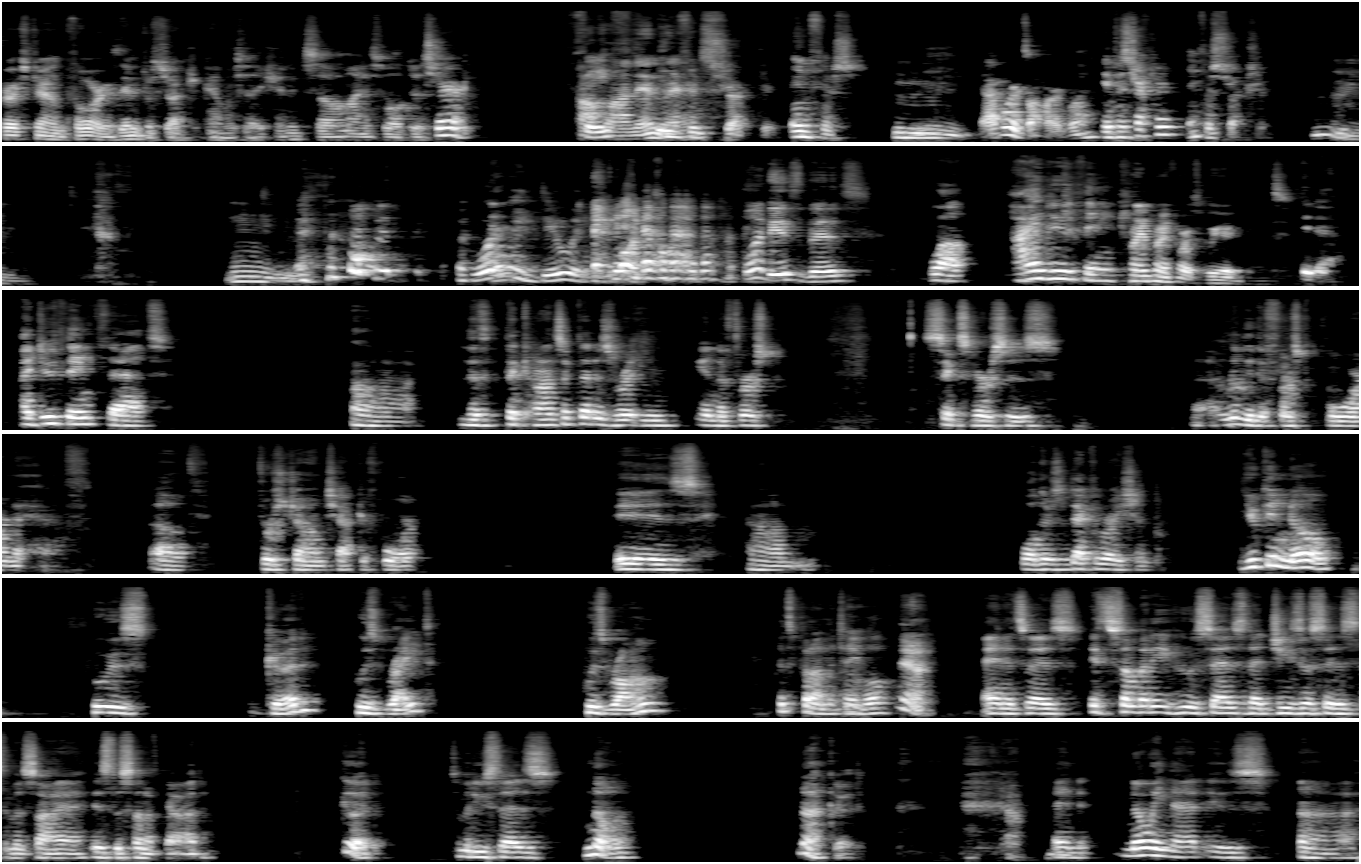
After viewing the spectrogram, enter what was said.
First John 4 is infrastructure conversation, so I might as well just sure. hop Faith, on in there. infrastructure. Infras- Mm. mm, that word's a hard one. Infrastructure? Infrastructure. Hmm. Mm. what are we doing? what is this? Well, I do think 2024 is weird, guys. I do think that uh, the the concept that is written in the first six verses, uh, really the first four and a half of First John chapter four, is um, well, there's a declaration. You can know who is good, who's right, who's wrong. It's put on the table. Yeah. And it says it's somebody who says that Jesus is the Messiah, is the Son of God. Good. Somebody who says, no, not good. Yeah. And knowing that is uh,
